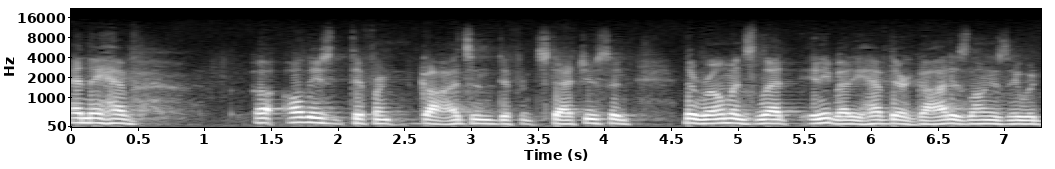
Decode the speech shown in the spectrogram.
and they have uh, all these different gods and different statues, and the Romans let anybody have their god as long as they would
